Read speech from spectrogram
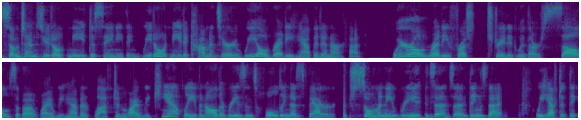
sometimes you don't need to say anything. We don't need a commentary. We already have it in our head. We're already frustrated with ourselves about why we haven't left and why we can't leave and all the reasons holding us back. There's so many reasons and things that we have to think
